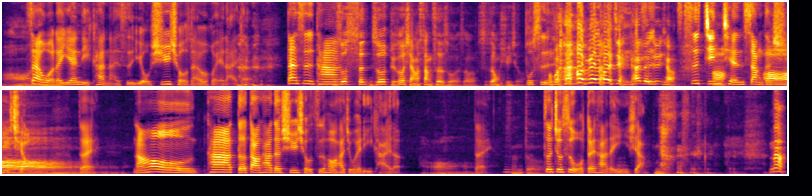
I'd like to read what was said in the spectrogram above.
哦，在我的眼里看来是有需求才会回来的。但是他你说生你说比如说想要上厕所的时候是这种需求？不是，没有那么简单的需求，是金钱上的需求。对，然后他得到他的需求之后，他就会离开了。哦，对，真的，这就是我对他的印象。那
